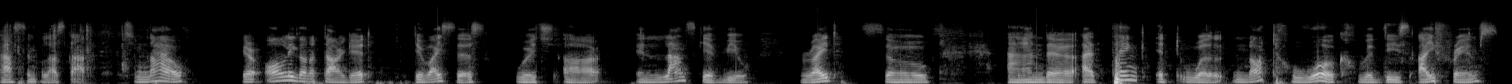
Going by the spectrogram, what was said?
as simple as that. So now we are only gonna target devices which are in landscape view right? So and uh, I think it will not work with these iframes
